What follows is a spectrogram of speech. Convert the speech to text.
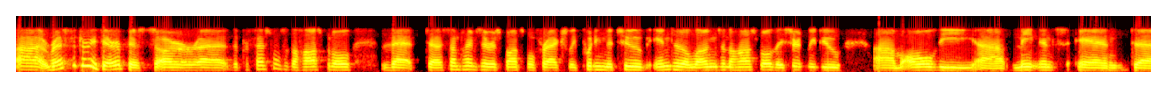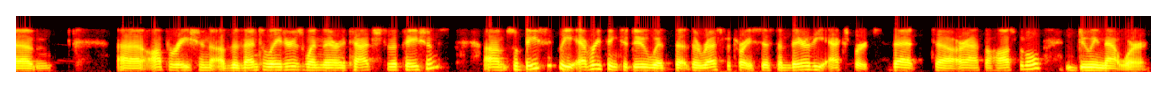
Uh, respiratory therapists are uh, the professionals at the hospital that uh, sometimes they're responsible for actually putting the tube into the lungs in the hospital. They certainly do um, all the uh, maintenance and um, uh, operation of the ventilators when they're attached to the patients. Um, so basically, everything to do with the, the respiratory system, they're the experts that uh, are at the hospital doing that work.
